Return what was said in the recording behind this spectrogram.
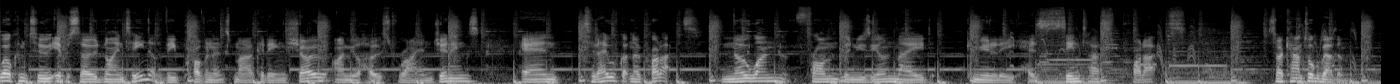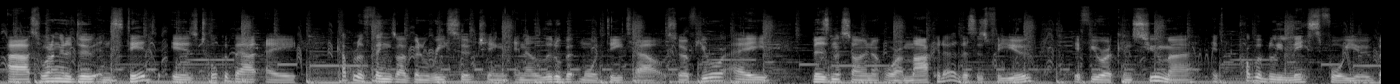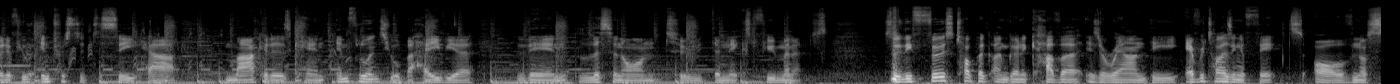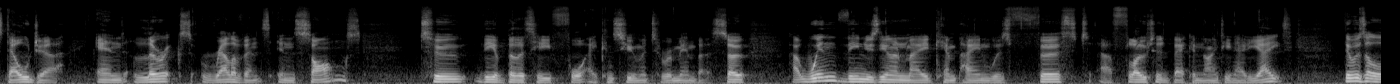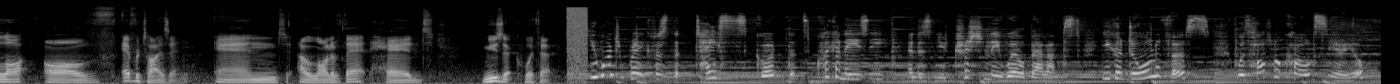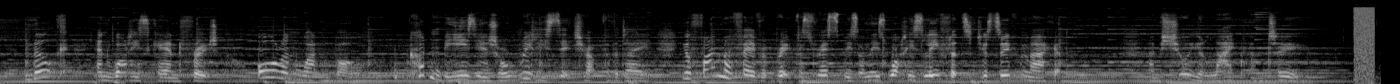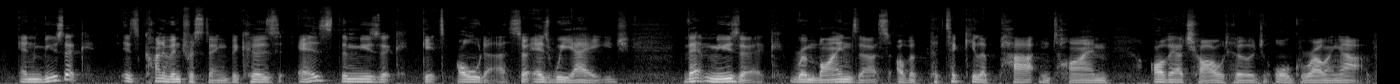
Welcome to episode 19 of the Provenance Marketing Show. I'm your host, Ryan Jennings, and today we've got no products. No one from the New Zealand made community has sent us products, so I can't talk about them. Uh, so, what I'm going to do instead is talk about a couple of things I've been researching in a little bit more detail. So, if you're a business owner or a marketer, this is for you. If you're a consumer, it's probably less for you. But if you're interested to see how marketers can influence your behavior, then listen on to the next few minutes. So, the first topic I'm going to cover is around the advertising effects of nostalgia and lyrics' relevance in songs to the ability for a consumer to remember. So, uh, when the New Zealand Made campaign was first uh, floated back in 1988, there was a lot of advertising, and a lot of that had music with it. You want a breakfast that tastes good, that's quick and easy, and is nutritionally well balanced. You can do all of this with hot or cold cereal, milk, and Watties canned fruit, all in one bowl. Couldn't be easier and it'll really set you up for the day. You'll find my favourite breakfast recipes on these Watties leaflets at your supermarket. I'm sure you'll like them too. And music is kind of interesting because as the music gets older, so as we age, that music reminds us of a particular part and time of our childhood or growing up.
